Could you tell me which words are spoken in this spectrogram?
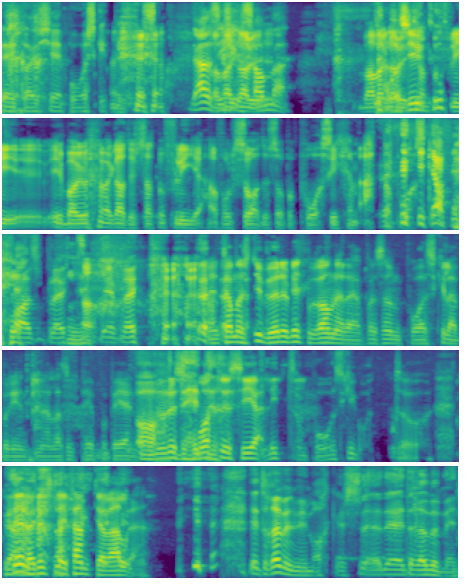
er kanskje en påskepils. Det er altså ikke det samme. Bare vær glad du Du- ikke fly, jeg bare vær glad du ikke satt på flyet, og folk så at du så på påskekrim etter påske. Ja, fy faen, så flaut. Det er flaut. Men Thomas, du burde blitt programleder for sånn Påskelabyrinten eller sånn P1. Åh, Når du måtte du sier litt sånn påskegodt, og du så ble du plutselig 50 år eldre. Det er drømmen min, Markus. Det er drømmen min.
